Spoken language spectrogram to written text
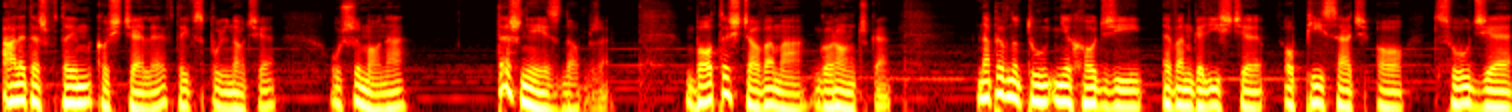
ale też w tym kościele, w tej wspólnocie u Szymona też nie jest dobrze, bo teściowa ma gorączkę. Na pewno tu nie chodzi ewangeliście opisać o cudzie,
